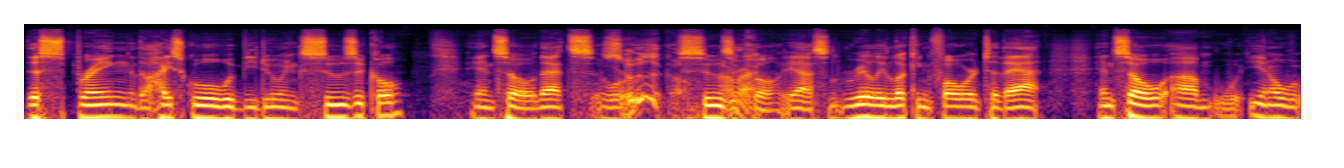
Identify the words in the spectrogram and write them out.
this spring. The high school will be doing Seussical, and so that's Seussical. Seussical, right. yes. Really looking forward to that. And so, um, you know,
